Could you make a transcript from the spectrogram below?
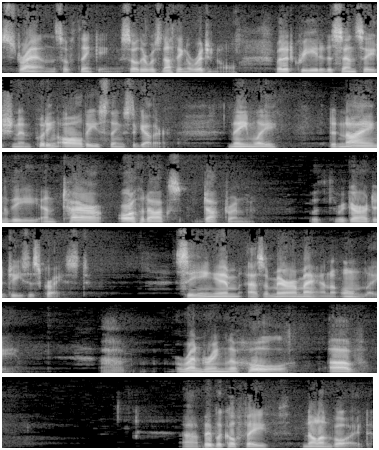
strands of thinking, so there was nothing original, but it created a sensation in putting all these things together, namely, denying the entire orthodox doctrine with regard to Jesus Christ, seeing him as a mere man only, uh, rendering the whole of uh, biblical faith null and void,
